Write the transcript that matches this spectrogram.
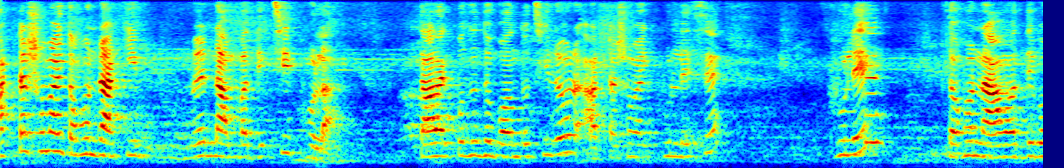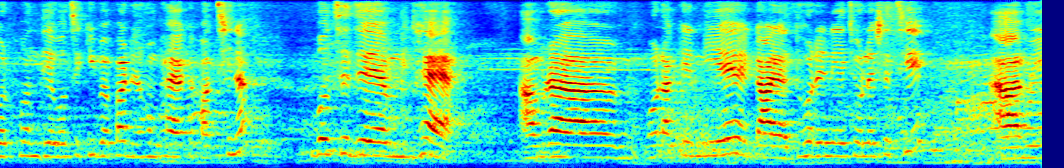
আটটার সময় তখন রাকিবের নাম্বার দিচ্ছি খোলা। তার আগ পর্যন্ত বন্ধ ছিল, আটটার সময় খুলেছে। খুলে তখন আমার দেবর ফোন দিয়ে বলছে, কি ব্যাপার? এরকম ভাইয়াকে পাচ্ছি না। বলছে যে হ্যাঁ আমরা ওনাকে নিয়ে ধরে নিয়ে চলে এসেছি। আমি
